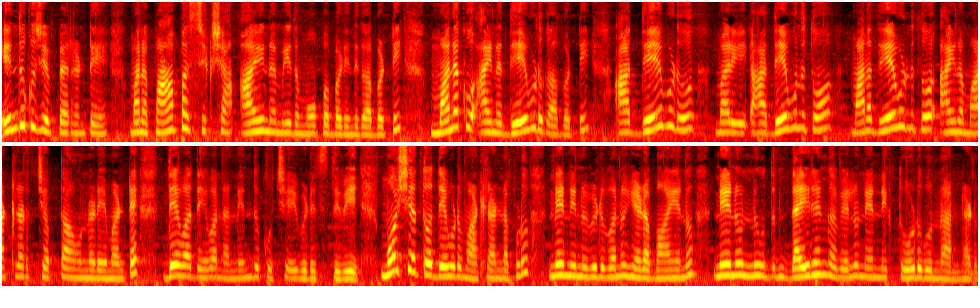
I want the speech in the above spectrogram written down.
ఎందుకు చెప్పారంటే మన పాప శిక్ష ఆయన మీద మోపబడింది కాబట్టి మనకు ఆయన దేవుడు కాబట్టి ఆ దేవుడు మరి ఆ దేవునితో మన దేవునితో ఆయన మాట్లాడుతూ చెప్తా ఉన్నాడు ఏమంటే దేవా దేవ నన్ను ఎందుకు చేయి విడిస్తివి మోషతో దేవుడు మాట్లాడినప్పుడు నేను నిన్ను విడువను ఎడబాయను నేను నువ్వు ధైర్యంగా వెళ్ళు నేను నీకు తోడుగున్నా అన్నాడు.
